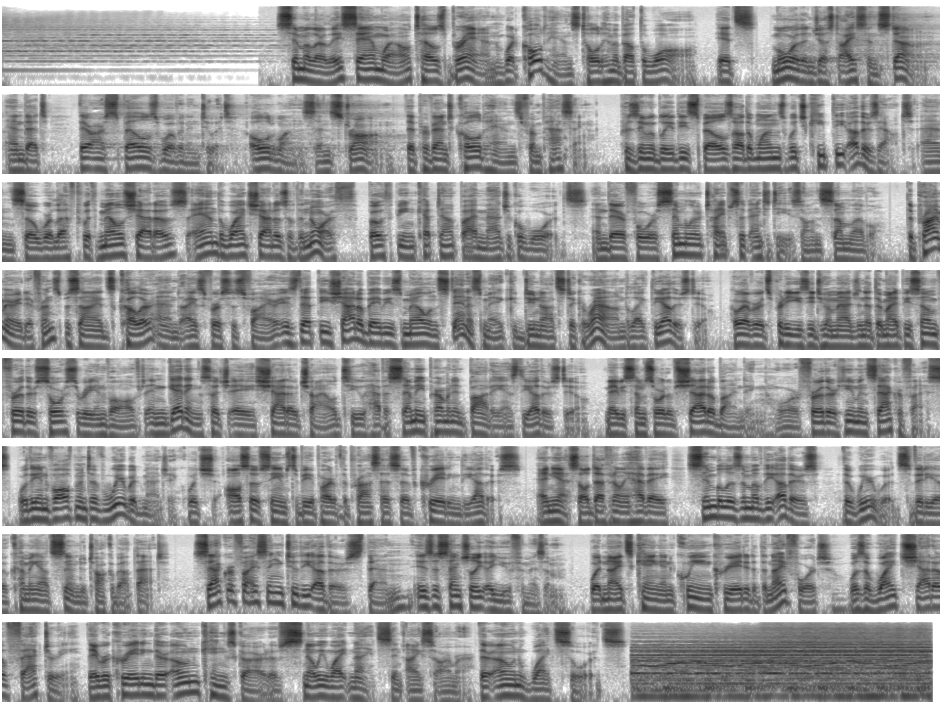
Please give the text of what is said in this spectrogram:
Similarly, Samwell tells Bran what Cold Hands told him about the wall. It's more than just ice and stone, and that there are spells woven into it, old ones and strong, that prevent Cold Hands from passing. Presumably, these spells are the ones which keep the others out, and so we're left with Mel's shadows and the White Shadows of the North both being kept out by magical wards, and therefore similar types of entities on some level. The primary difference, besides color and ice versus fire, is that the shadow babies Mel and Stannis make do not stick around like the others do. However, it's pretty easy to imagine that there might be some further sorcery involved in getting such a shadow child to have a semi permanent body as the others do. Maybe some sort of shadow binding, or further human sacrifice, or the involvement of weirwood magic, which also seems to be a part of the process of creating the others. And yes, I'll definitely have a symbolism of the others the Weirwoods video coming out soon to talk about that. Sacrificing to the others, then, is essentially a euphemism. What Night's King and Queen created at the Night Fort was a white shadow factory. They were creating their own Kingsguard of snowy white knights in ice armor, their own white swords.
